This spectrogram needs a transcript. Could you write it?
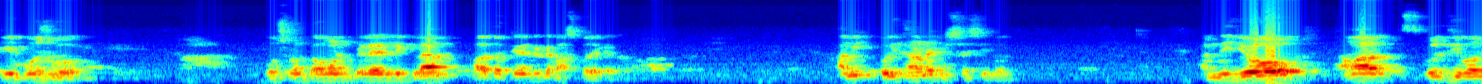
গিয়ে বসবো। প্রশ্ন কমন পেলে লিখলাম, হয়তো টেনে পাস করে গেলাম। আমি ওই ধরনের বিশ্বাসী নই। আমি নিজেও আমার স্কুল জীবন,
